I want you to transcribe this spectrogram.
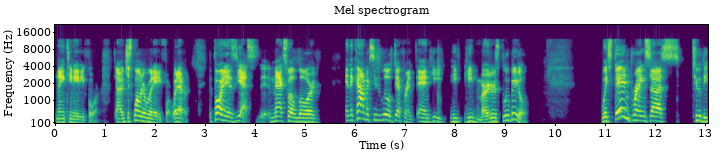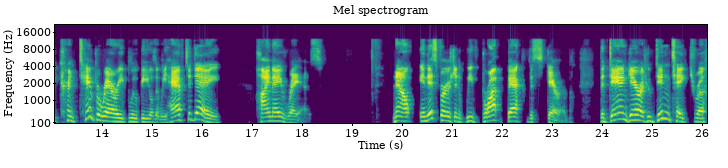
1984. Uh, just Wonder Woman 84, whatever. The point is, yes, Maxwell Lord. In the comics, he's a little different, and he he he murders Blue Beetle, which then brings us to the contemporary Blue Beetle that we have today, Jaime Reyes. Now, in this version, we've brought back the Scarab, the Dan Garrett who didn't take drugs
